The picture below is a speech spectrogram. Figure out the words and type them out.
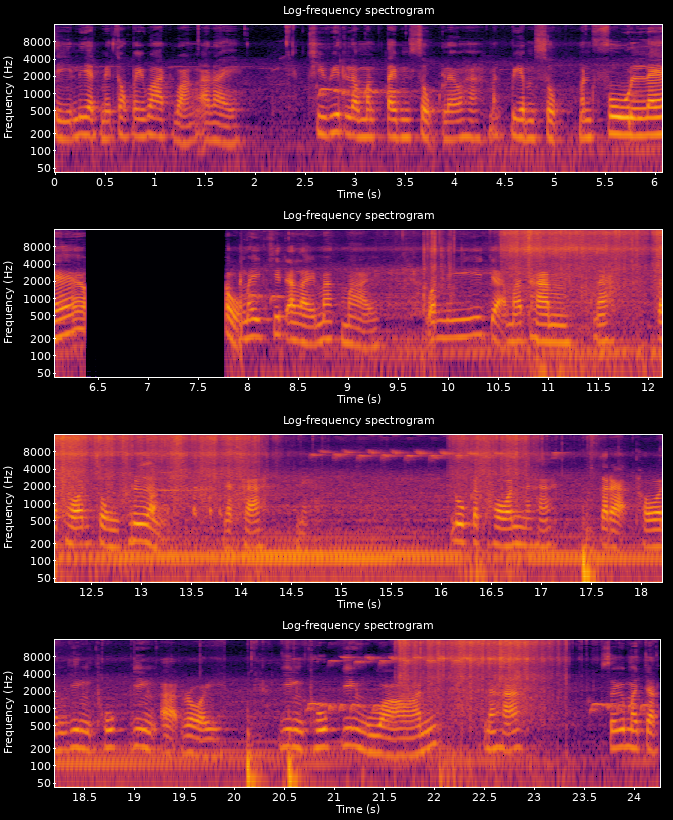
ซีเรียสไม่ต้องไปวาดหวังอะไร ชีวิตเรามันเต็มสุขแล้วค่ะมันเปี่ยมสุข มันฟูลแล้ว ไม่คิดอะไรมากมาย วันนี้จะมาทำนะกระท้อนทรงเครื่องนะคะเนี่ยลูกกระท้อนนะคะ กระท้อนยิ่งทุบยิ่งอร่อย ยิ่งทุบยิ่งหวานนะคะ ซื้อมาจาก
